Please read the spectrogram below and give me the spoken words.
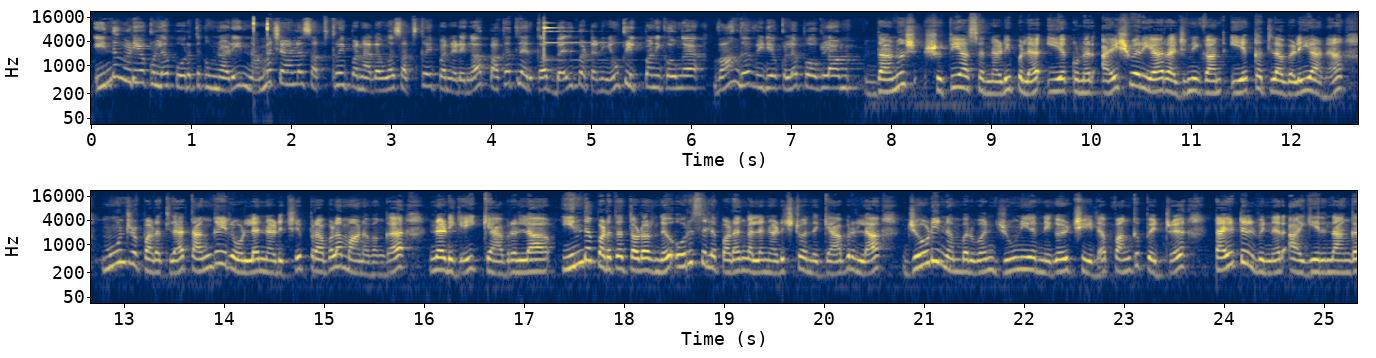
இந்த வீடியோக்குள்ளே போகிறதுக்கு முன்னாடி நம்ம சேனலை சப்ஸ்கிரைப் பண்ணாதவங்க சப்ஸ்கிரைப் பண்ணிடுங்க. பக்கத்தில் இருக்க பெல் பட்டனையும் கிளிக் பண்ணிக்கோங்க. வாங்க வீடியோக்குள்ளே போகலாம். தனுஷ் ஸ்ருதிஹாசன் நடிப்பில் இயக்குனர் ஐஸ்வர்யா ரஜினிகாந்த் இயக்கத்தில் வெளியான மூன்று படத்தில் தங்கை ரோலில் நடித்து பிரபலமானவங்க நடிகை கேப்ரில்லா. இந்த படத்தை தொடர்ந்து ஒரு சில படங்களில் நடிச்சிட்டு வந்த கேப்ரில்லா ஜோடி நம்பர் ஒன் ஜூனியர் நிகழ்ச்சியில் பங்கு பெற்று டைட்டில் வின்னர் ஆகியிருந்தாங்க.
